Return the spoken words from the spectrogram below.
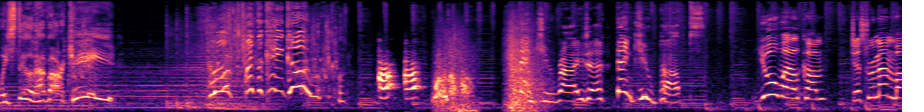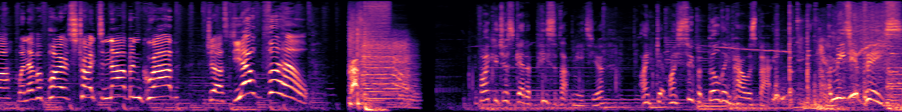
We still have our key! Where'd the key go? Thank you, Ryder. Thank you, pups. You're welcome. Just remember, whenever pirates try to nab and grab, just yelp for help. If I could just get a piece of that meteor, I'd get my super building powers back. A meteor piece!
